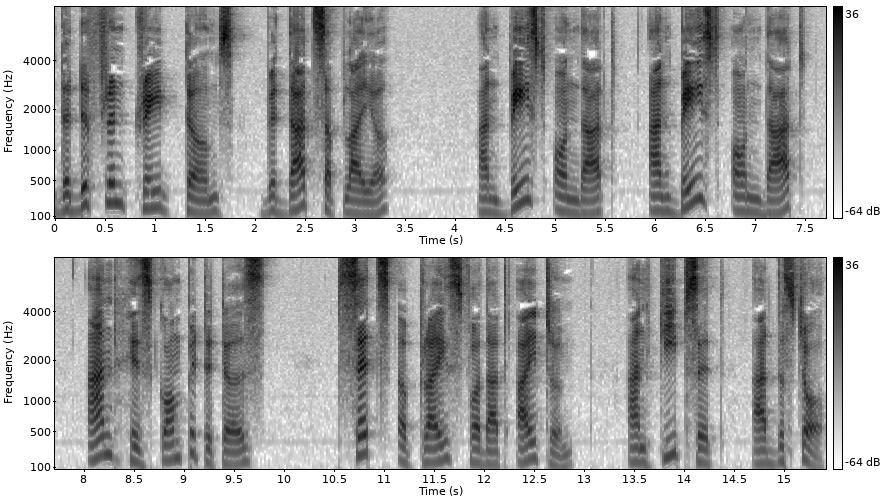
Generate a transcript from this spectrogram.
the different trade terms with that supplier and based on that and based on that and his competitors sets a price for that item and keeps it at the store.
